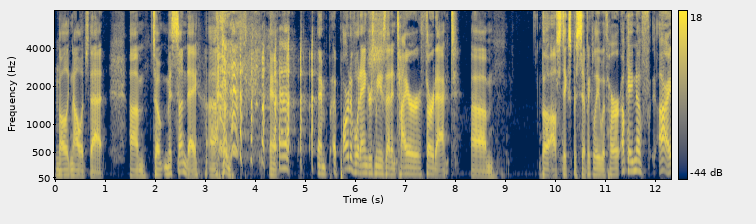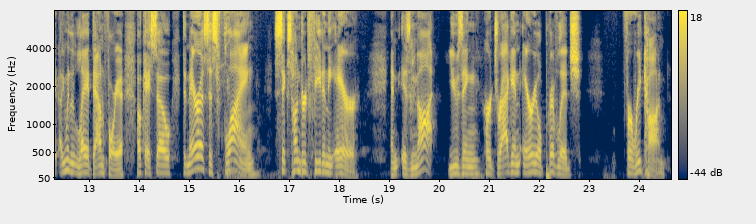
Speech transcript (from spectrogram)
So I'll acknowledge that. Um, so Miss Sunday. Um, and, and part of what angers me is that entire third act. Um, but I'll stick specifically with her. Okay, no, f- all right. I'm going to lay it down for you. Okay, so Daenerys is flying 600 feet in the air and is not using her dragon aerial privilege for recon.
